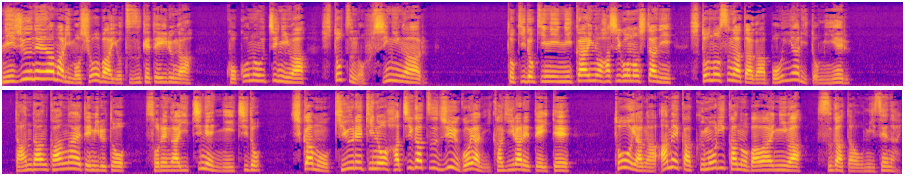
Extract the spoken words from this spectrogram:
20年余りも商売を続けているが、ここのうちには一つの不思議がある。時々に2階のはしごの下に人の姿がぼんやりと見える。だんだん考えてみると、それが一年に一度、しかも旧暦の8月15夜に限られていて、当夜が雨か曇りかの場合には姿を見せない。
